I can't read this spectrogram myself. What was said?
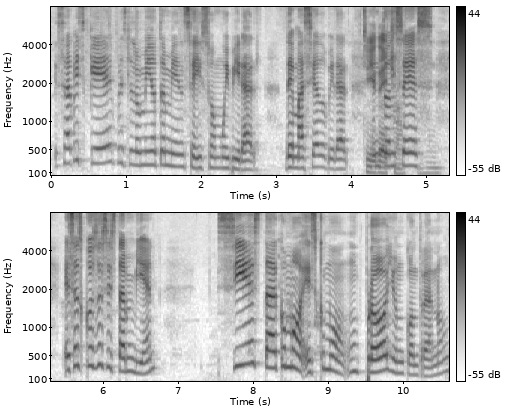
que, ¿sabes qué? Pues lo mío también se hizo muy viral, demasiado viral. Sí, de hecho. Esas cosas están bien. Sí está como, es como un pro y un contra, ¿no?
